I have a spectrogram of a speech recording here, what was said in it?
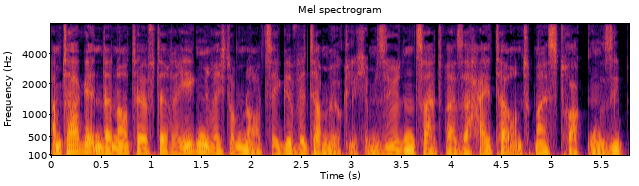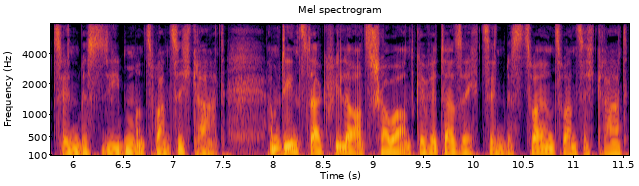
Am Tage in der Nordhälfte Regen Richtung Nordsee Gewitter möglich. Im Süden zeitweise heiter und meist trocken 17 bis 27 Grad. Am Dienstag vielerorts Schauer und Gewitter 16 bis 22 Grad.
